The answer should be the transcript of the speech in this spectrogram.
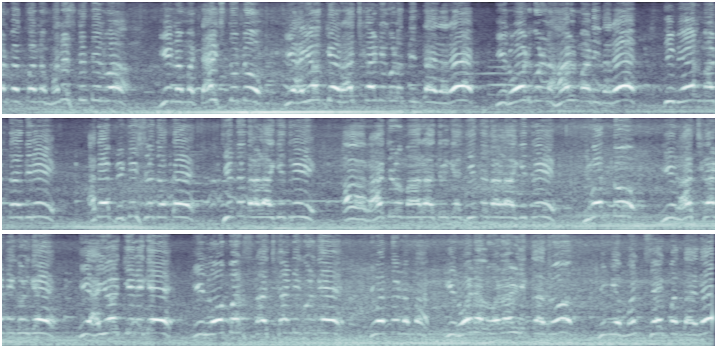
ಮಾಡಬೇಕು ಅನ್ನೋ ಮನಸ್ಥಿತಿ ಇಲ್ವಾ? ಈ ನಮ್ಮ ಟ್ಯಾಕ್ಸ್ ದುಡ್ಡು, ಈ ಅಯೋಗ್ಯ ರಾಜಕಾರಣಿಗಳು ತಿಂತಾ ಇದ್ದಾರೆ, ಈ ರೋಡ್ಗಳನ್ನ ಹಾಳು ಮಾಡಿದ್ದಾರೆ, ನೀವೇನ್ ಮಾಡ್ತಾ ಇದ್ದೀರಿ? ಅದೇ ಬ್ರಿಟಿಷರ ಜೊತೆ ಜೀತದಾಳಾಗಿದ್ರಿ, ಆ ರಾಜರು ಮಹಾರಾಜರಿಗೆ ಜೀತದಾಳಾಗಿದ್ರಿ. ಇವತ್ತು ಈ ರಾಜಕಾರಣಿಗಳಿಗೆ, ಈ ಅಯೋಗ್ಯರಿಗೆ, ಈ ಲೋಬರ್ಸ್ ರಾಜಕಾರಣಿಗಳಿಗೆ ಇವತ್ತು ನಮ್ಮ ಈ ರೋಡಲ್ಲಿ ಓಡಾಡ್ಲಿಕ್ಕಾದ್ರೂ ನಿಮಗೆ ಮನ್ಸು ಹೇಗೆ ಬರ್ತಾ ಇದೆ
